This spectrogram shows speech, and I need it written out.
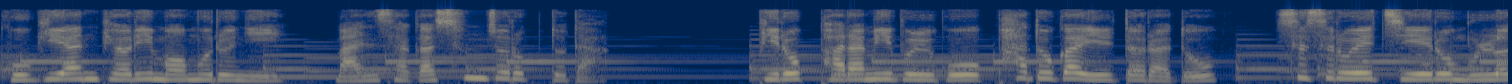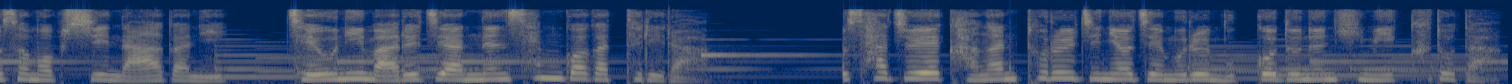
고귀한 별이 머무르니 만사가 순조롭도다. 비록 바람이 불고 파도가 일더라도 스스로의 지혜로 물러섬 없이 나아가니 재운이 마르지 않는 샘과 같으리라. 사주에 강한 토를 지녀 재물을 묶어두는 힘이 크도다.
